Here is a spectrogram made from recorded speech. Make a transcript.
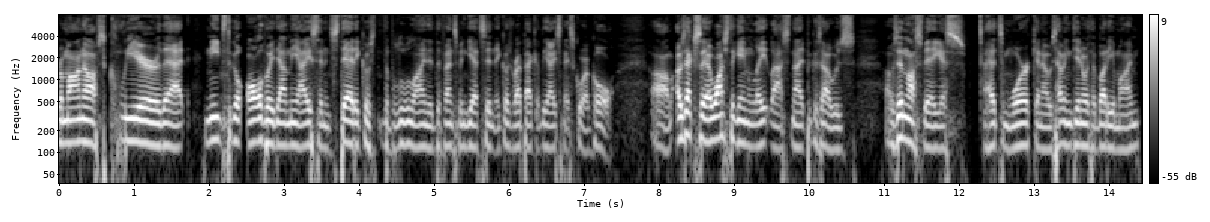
Romanov's clear that needs to go all the way down the ice, and instead it goes to the blue line. The defenseman gets it, it goes right back up the ice, and they score a goal. Um, I was actually I watched the game late last night because I was I was in Las Vegas. I had some work, and I was having dinner with a buddy of mine,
